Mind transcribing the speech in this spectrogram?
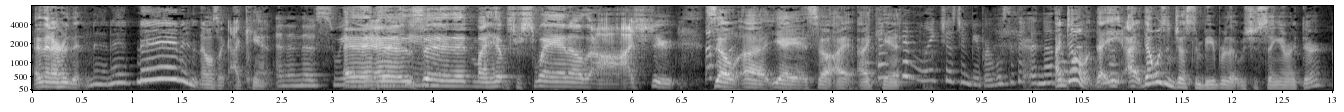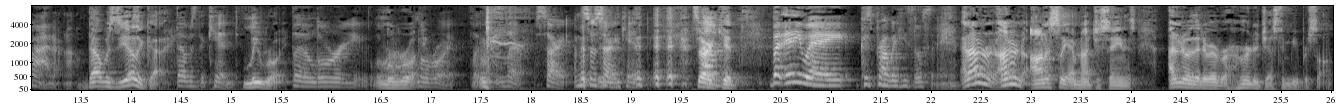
And then I heard that, na, na, and I was like, I can't. And then those sweet And then, and then, libertines. and then my hips were swaying. I was like, ah, shoot. So uh, yeah, yeah. So I, I I can't. didn't like Justin Bieber. Was there another I don't. That, I, that wasn't Justin Bieber that was just singing right there. I don't know. That was the other guy, That was the kid. LAROI. The LAROI. LAROI. LAROI. Le- Le- sorry. I'm so sorry, kid. Sorry, Um, kid. But anyway, because probably he's listening. And I don't, I don't, honestly, I'm not just saying this. I don't know that I've ever heard a Justin Bieber song.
